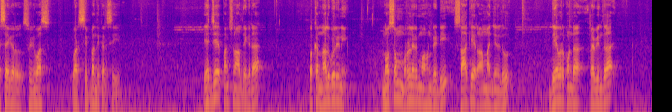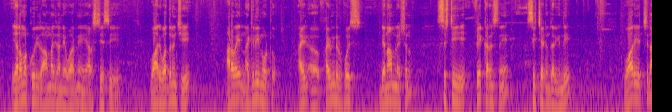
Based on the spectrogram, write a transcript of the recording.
ఎస్ఐ గారు శ్రీనివాస్ వారి సిబ్బంది కలిసి ఎస్జేఆర్ ఫంక్షన్ హాల్ దగ్గర ఒక నలుగురిని నొసం మురళీమోహన్ రెడ్డి సాకే రామాంజనులు దేవరకొండ రవీంద్ర యలమకూరి రామాంజన్ అనే వారిని అరెస్ట్ చేసి వారి వద్ద నుంచి అరవై నకిలీ నోట్లు five hundred rupees denomination sixty fake కరెన్సీని సీజ్ చేయడం జరిగింది. వారు ఇచ్చిన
